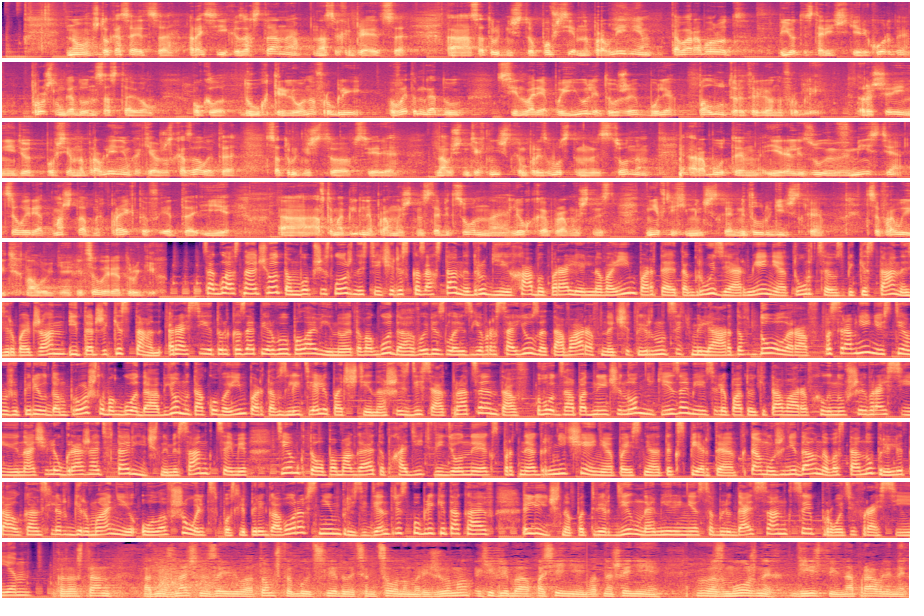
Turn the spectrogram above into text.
Но что касается России и Казахстана, у нас укрепляются а, сотрудничество по всем направлениям. Товарооборот бьет исторические рекорды. В прошлом году он составил около 2 триллионов рублей. В этом году с января по июль это уже более полутора триллионов рублей. Расширение идет по всем направлениям, как я уже сказал, это сотрудничество в сфере научно-техническом, производственном, инвестиционном. Работаем и реализуем вместе целый ряд масштабных проектов. Это и а, автомобильная промышленность, авиационная, легкая промышленность, нефтехимическая, металлургическая, цифровые технологии и целый ряд других. Согласно отчетам, в общей сложности через Казахстан и другие хабы параллельного импорта – это Грузия, Армения, Турция, Узбекистан, Азербайджан и Таджикистан. Россия только за первую половину этого года вывезла из Евросоюза товаров на 14 миллиардов долларов. По сравнению с тем же периодом прошлого года объемы такого импорта взлетели почти на 60%. Вот западные чиновники и заметили потоки товаров, хлынувшие в Россию, и начали угрожать вторичными санкциями тем, кто помогает обходить введенные экспортные ограничения, поясняют эксперты. К тому же недавно в Астану прилетал канцлер Германии Олаф Шольц. После переговоров с ним президент Республики Такаев лично подтвердил намерение соблюдать санкции против России. Казахстан однозначно заявил о том, что будет следовать санкционному режиму. Каких-либо опасений в отношении возможных действий, направленных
